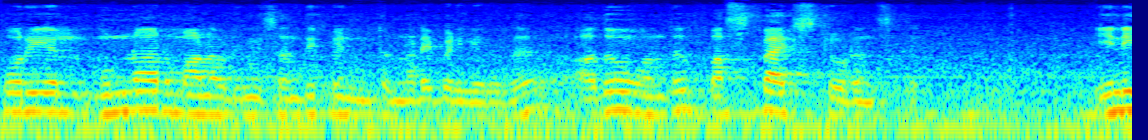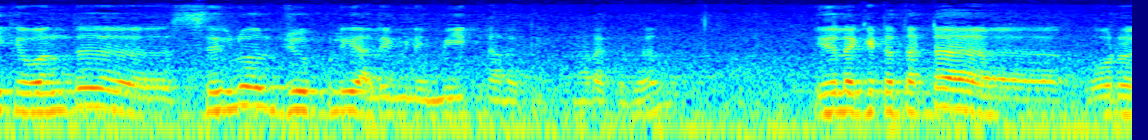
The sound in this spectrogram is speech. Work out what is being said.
பொறியியல் முன்னாள் மாணவர்களின் சந்திப்பு இன்று நடைபெறுகிறது. அதுவும் வந்து ஃபஸ்ட் பேட்ச் ஸ்டூடெண்ட்ஸ்க்கு இன்னைக்கு வந்து சில்வர் ஜூப்ளி அலுமினி மீட் நடக்கு நடக்குது. இதில் கிட்டத்தட்ட ஒரு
